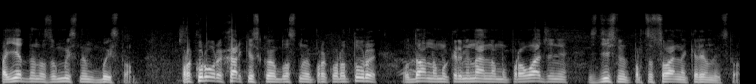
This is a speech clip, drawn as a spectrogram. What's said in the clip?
поєднано з умисним вбивством. Прокурори Харківської обласної прокуратури у даному кримінальному провадженні здійснюють процесуальне керівництво.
